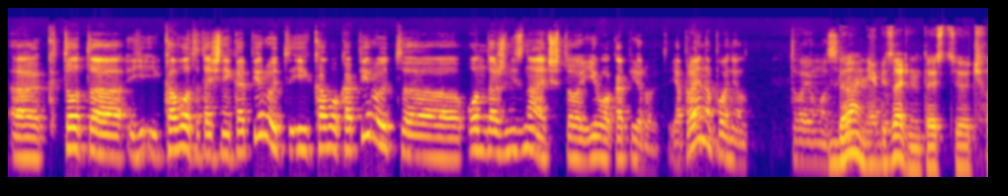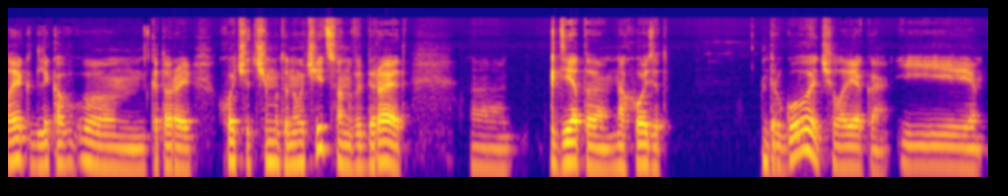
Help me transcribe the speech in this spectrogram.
э, кто-то, и- и кого-то точнее копирует, и кого копирует, э, он даже не знает, что его копируют. Я правильно понял твою мысль? Да, не обязательно. То есть э, человек, для кого, эм, который хочет чему-то научиться, он выбирает э, где-то находит другого человека и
